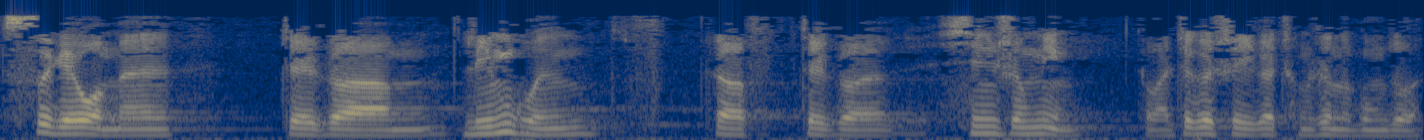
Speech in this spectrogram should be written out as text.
赐给我们这个灵魂的这个新生命，对吧？这个是一个成圣的工作。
